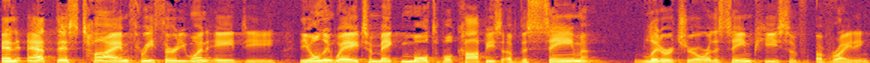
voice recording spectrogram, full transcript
And at this time, 331 AD, the only way to make multiple copies of the same literature or the same piece of, of writing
